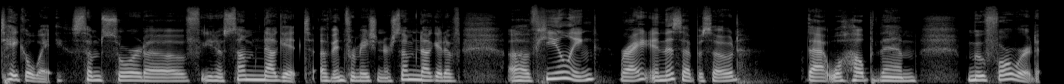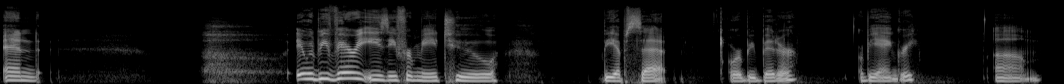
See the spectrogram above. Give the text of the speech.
takeaway, some sort of, you know, some nugget of information or some nugget of of healing, right? In this episode that will help them move forward. And it would be very easy for me to be upset or be bitter or be angry um,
